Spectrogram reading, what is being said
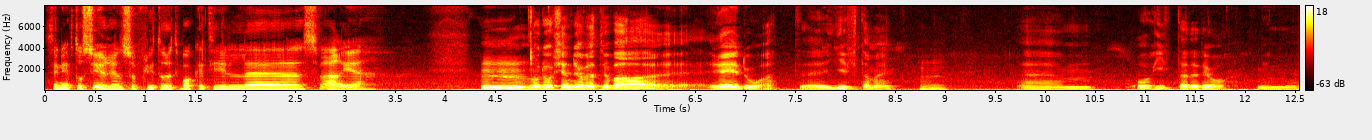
Sen efter Syrien så flyttade du tillbaka till eh, Sverige. Mm, och då kände jag väl att jag var eh, redo att eh, gifta mig. Mm. Ehm, och hittade då min, eh,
